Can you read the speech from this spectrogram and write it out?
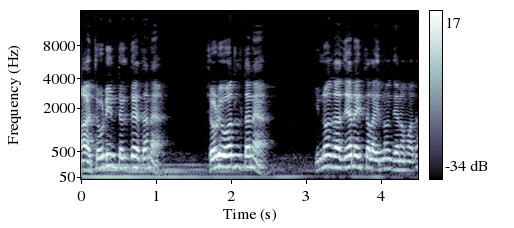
ಹಾಂ ಚೌಡಿನ ತೆಗ್ದೆ ತಾನೆ. ಚೌಡಿ ಓದ್ಲು ತಾನೆ. ಇನ್ನೊಂದು ಅದೇನೈತಲ್ಲ ಇನ್ನೊಂದು ಏನಮ್ಮ ಅದು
